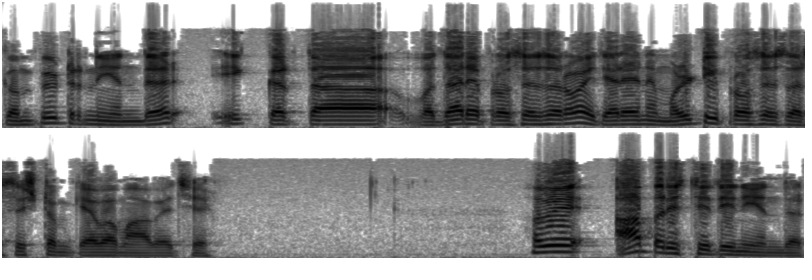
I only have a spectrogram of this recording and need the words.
કમ્પ્યુટરની અંદર એક કરતાં વધારે પ્રોસેસર હોય, ત્યારે એને મલ્ટી પ્રોસેસર સિસ્ટમ કહેવામાં આવે છે. હવે આ પરિસ્થિતિની અંદર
